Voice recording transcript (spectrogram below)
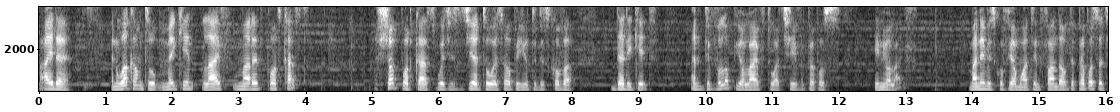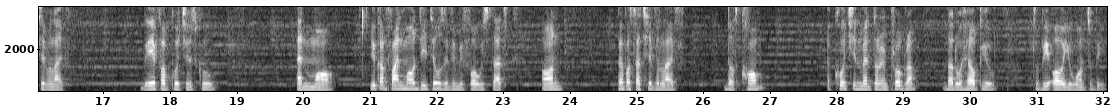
Hi there, and welcome to Making Life Married podcast, a short podcast which is geared towards helping you to discover, dedicate, and develop your life to achieve a purpose in your life. My name is Kofi Amuatin, founder of the Purpose Achieving Life, the AFAB Coaching School, and more. You can find more details even before we start on purposeachievinglife.com, a coaching mentoring program that will help you to be all you want to be.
